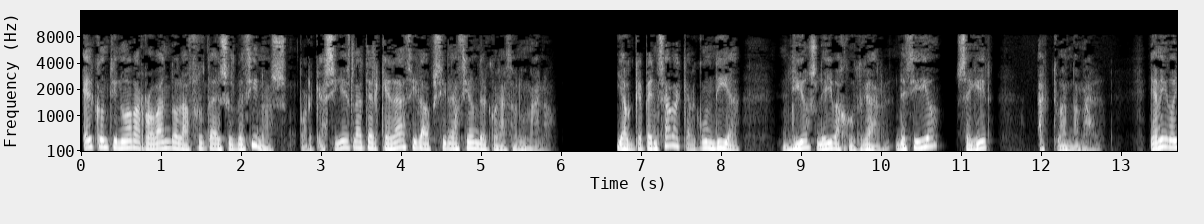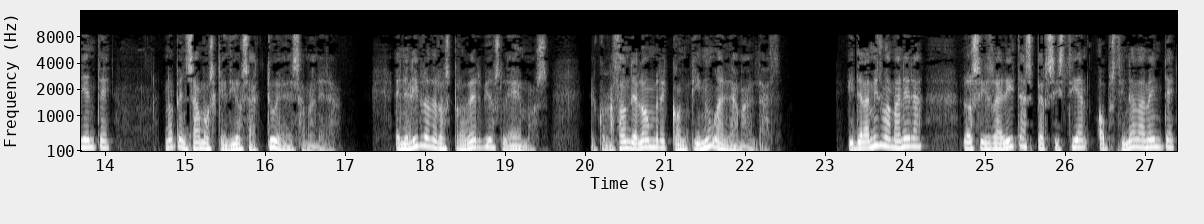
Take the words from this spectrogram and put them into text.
él continuaba robando la fruta de sus vecinos, porque así es la terquedad y la obstinación del corazón humano. Y aunque pensaba que algún día Dios le iba a juzgar, decidió seguir actuando mal. Y amigo oyente, no pensamos que Dios actúe de esa manera. En el libro de los Proverbios leemos el corazón del hombre continúa en la maldad. Y de la misma manera, los israelitas persistían obstinadamente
